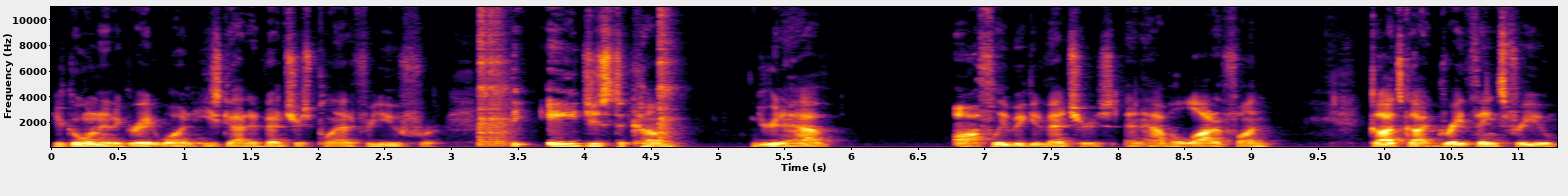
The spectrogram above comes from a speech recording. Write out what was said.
You're going into grade one. He's got adventures planned for you for the ages to come. You're going to have awfully big adventures and have a lot of fun. God's got great things for you.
